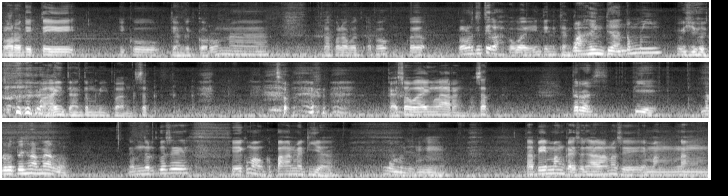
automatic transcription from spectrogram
loro titik iku diangkut corona lapa-lapa apa koyo loro titik lah pokoknya intinya dan Wahing diantemi. Oh iya Cuk. wah ini temi bangset gak iso wae nglarang bangset Terus piye? Menurut sampean lho, Nah, menurutku sih ya iku mau kepangan media ngono ya. Mm-mm. Tapi emang gak iso nyalano sih, emang nang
